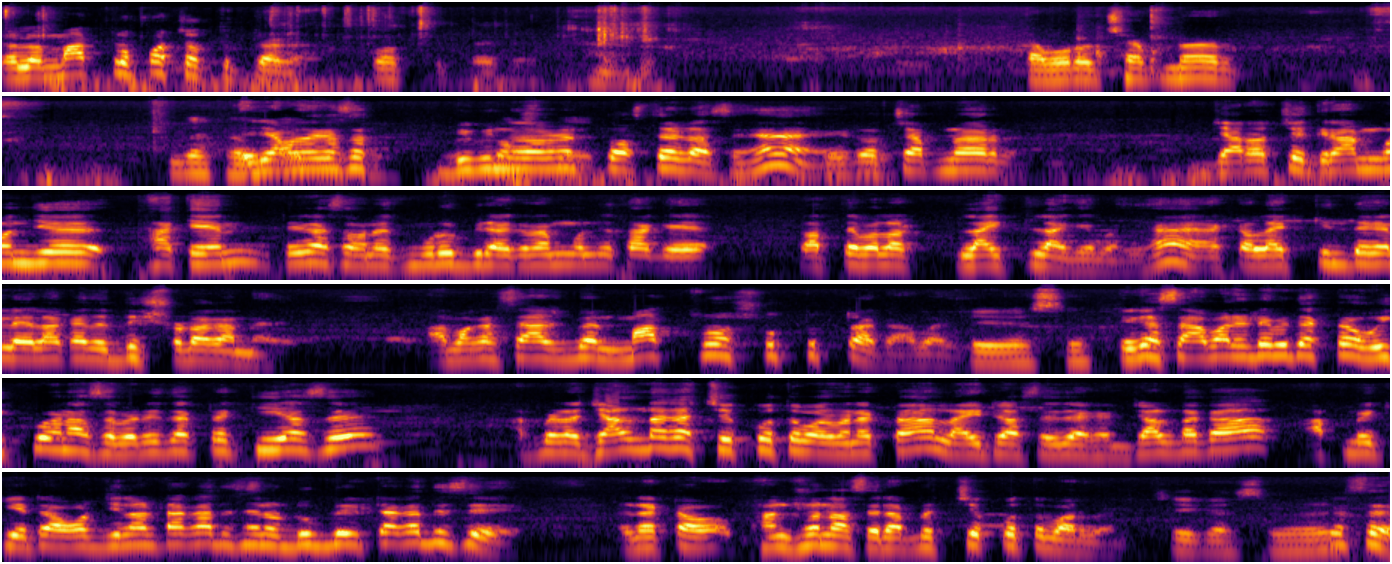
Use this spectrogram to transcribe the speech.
হলো মাত্র পঁচাত্তর টাকা। কত টাকা। তারপর হচ্ছে আপনার এই যে আমাদের কাছে বিভিন্ন ধরনের টস্টেড আছে হ্যাঁ? এটা হচ্ছে আপনার যারা হচ্ছে গ্রামগঞ্জে থাকেন ঠিক আছে? অনেক মুরব্বীরা গ্রামগঞ্জে থাকে রাত্রেবেলা লাইট লাগে ভাই হ্যাঁ? একটা লাইট কিনতে গেলে এলাকাতে দেড়শো টাকা নেয়। আমার কাছে আসবেন মাত্র সত্তর টাকা ভাই। ঠিক আছে। আবার ভিতরে একটা উইক পয়েন্ট আছে এটা একটা কি আছে? আপনারা জাল টাকা চেক করতে পারবেন একটা লাইট আছে দেখেন। জাল টাকা আপনি কি এটা অরিজিনাল টাকা দিচ্ছেন ডুপ্লিকেট টাকা দিছে? এটা একটা ফাংশন আছে এটা আপনি চেক করতে পারবেন। ঠিক আছে ঠিক আছে?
